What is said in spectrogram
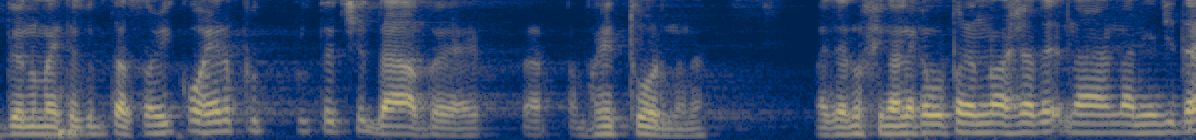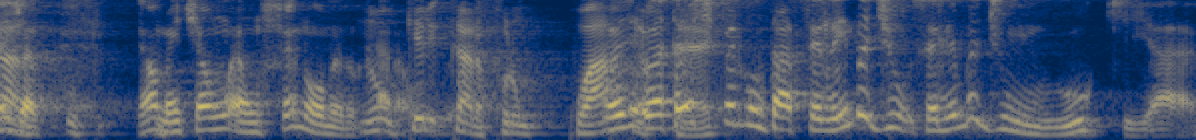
dando uma interceptação e correndo pro, pro touchdown, é, pro retorno, né? Mas aí no final ele acabou parando na, na, na linha de 10 cara, que... Realmente é um, é um fenômeno. Não, cara. Aquele, cara, foram quatro Eu, eu até te perguntar, você lembra de, você lembra de um rookie, ah,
